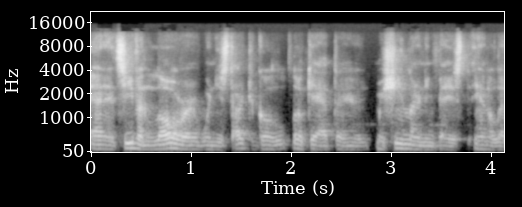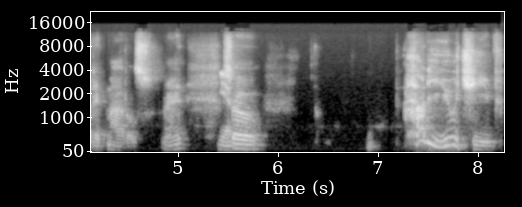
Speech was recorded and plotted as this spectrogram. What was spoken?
And it's even lower when you start to go look at the machine learning based analytic models, right? Yeah. So, how do you achieve?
